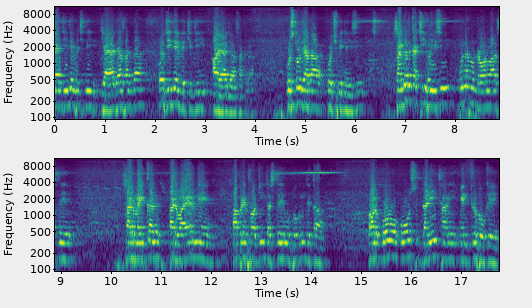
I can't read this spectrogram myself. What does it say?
ਹੈ, ਜਿਹਦੇ ਵਿੱਚ ਦੀ ਜਾਇਆ ਜਾ ਸਕਦਾ ਔਰ ਜਿਹਦੇ ਵਿੱਚ ਦੀ ਆਇਆ ਜਾ ਸਕਦਾ। ਉਸ ਤੋਂ ਜ਼ਿਆਦਾ ਕੁਝ ਵੀ ਨਹੀਂ ਸੀ। ਸੰਗਤ ਇਕੱਠੀ ਹੋਈ ਸੀ। ਉਹਨਾਂ ਨੂੰ ਡਰਾਉਣ ਵਾਸਤੇ ਸਰ ਮਾਈਕਲ ਅਡਵਾਇਰ ਨੇ ਆਪਣੇ ਫੌਜੀ ਦਸਤੇ ਨੂੰ ਹੁਕਮ ਦਿੱਤਾ। ਔਰ ਉਹ ਉਸ ਗਲੀ ਥਾਣੀ ਐਂਟਰ ਹੋ ਕੇ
